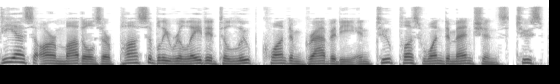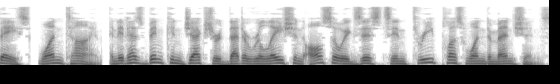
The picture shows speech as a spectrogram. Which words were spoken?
DSR models are possibly related to loop quantum gravity in 2 plus 1 dimensions 2 space, 1 time, and it has been conjectured that a relation also exists in 3 plus 1 dimensions.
